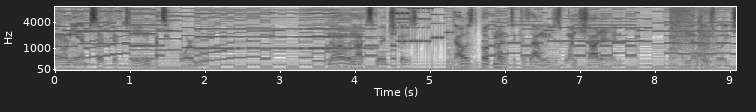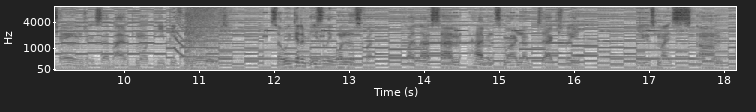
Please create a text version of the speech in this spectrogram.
I'm only episode 15. That's horrible. No, I will not switch because that was the Pokemon that took us out and we just one-shotted it. And nothing's really changed except I have more PP for moves. So we could have easily won this fight, fight last time had I been smart enough to actually use my um,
